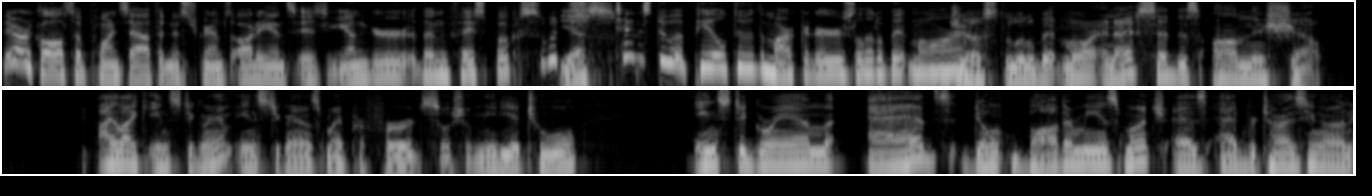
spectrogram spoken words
The article also points out that Instagram's audience is younger than Facebook's, which Yes. tends to appeal to the marketers a little bit more. Just a little bit more. And I've said this on this show. I like Instagram. Instagram is my preferred social media tool. Instagram ads don't bother me as much as advertising on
